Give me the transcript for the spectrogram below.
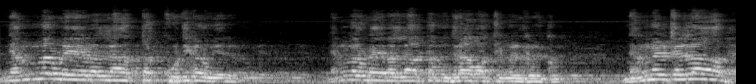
ഞങ്ങളുടേതല്ലാത്ത കൊടികൾ ഉയരും. ഞങ്ങളുടേതല്ലാത്ത മുദ്രാവാക്യങ്ങൾ കേൾക്കും. ഞങ്ങൾക്കല്ലാതെ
